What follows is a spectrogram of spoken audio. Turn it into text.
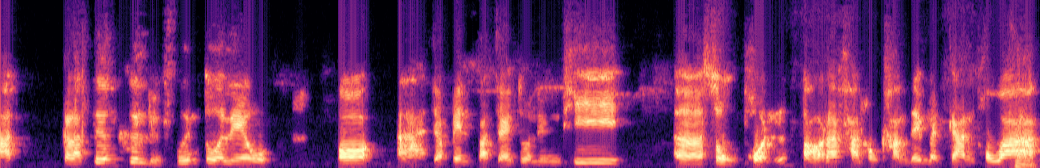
รัฐกระเตื้องขึ้นหรือฟื้นตัวเร็ว ก็อาจจะเป็นปัจจัยตัวหนึ่งที่เอ่อ ส่งผลต่อราคาทองคำได้เหมือนกัน เพราะว่าครับ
